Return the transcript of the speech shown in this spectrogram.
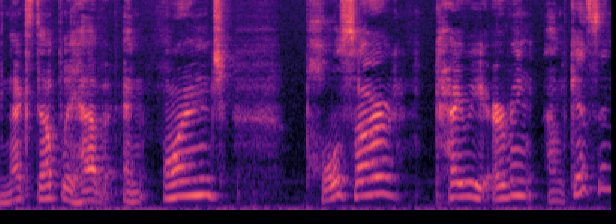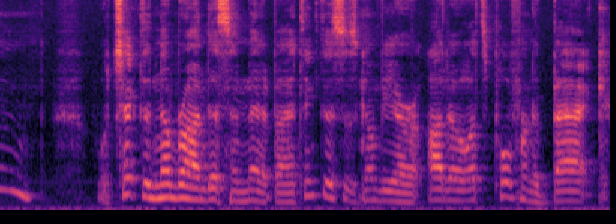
Next up, we have an orange Pulsar Kyrie Irving. I'm guessing we'll check the number on this in a minute, but I think this is going to be our auto. Let's pull from the back.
